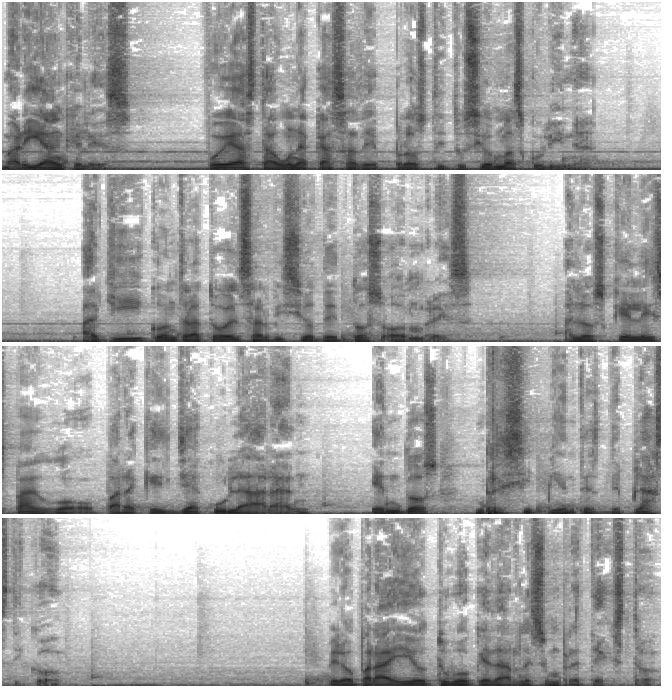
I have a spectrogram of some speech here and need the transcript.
María Ángeles fue hasta una casa de prostitución masculina. Allí contrató el servicio de dos hombres, a los que les pagó para que eyacularan en dos recipientes de plástico. Pero para ello tuvo que darles un pretexto.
